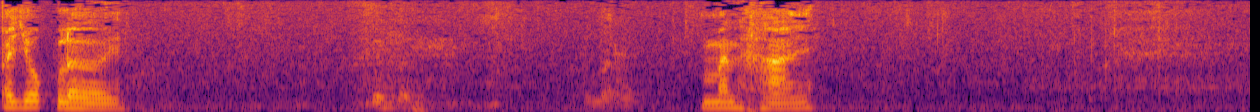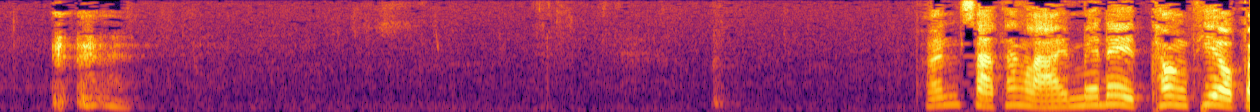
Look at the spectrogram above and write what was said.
ประยุกต์เลย มันหาย เพราะสัตว์ทั้งหลายไม่ได้ท่องเที่ยวไป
